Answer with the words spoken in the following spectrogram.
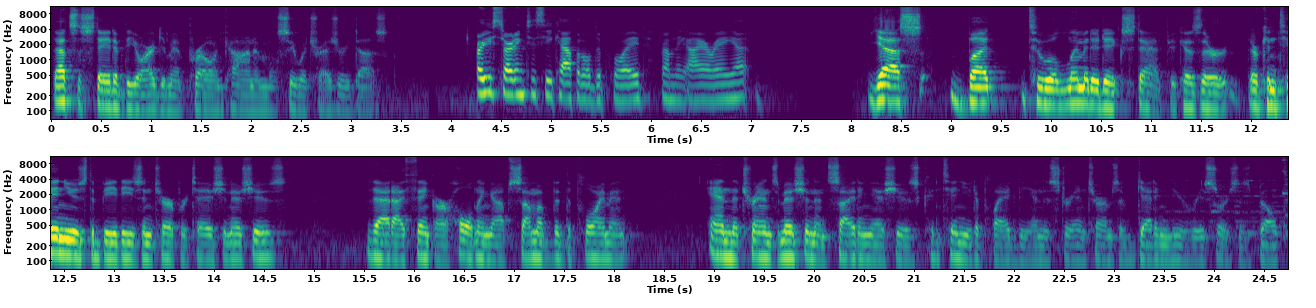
that's the state of the argument, pro and con, and we'll see what Treasury does. Are you starting to see capital deployed from the IRA yet? Yes, but to a limited extent because there there continues to be these interpretation issues that I think are holding up some of the deployment and the transmission and siting issues continue to plague the industry in terms of getting new resources built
